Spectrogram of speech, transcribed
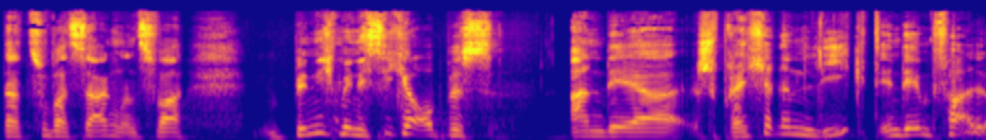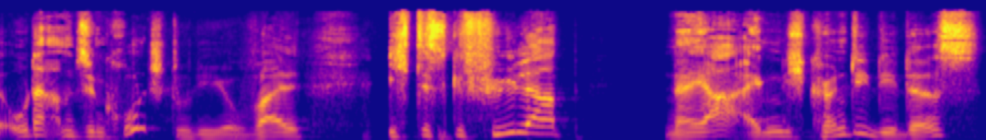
dazu was sagen. Und zwar bin ich mir nicht sicher, ob es an der Sprecherin liegt in dem Fall oder am Synchronstudio, weil ich das Gefühl habe, naja, eigentlich könnte die das,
